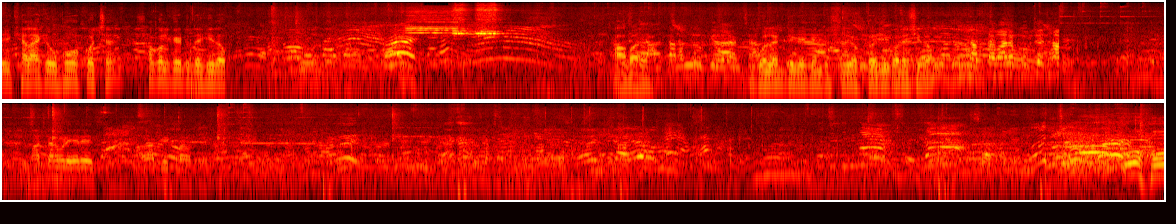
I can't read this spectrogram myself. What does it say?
এই খেলাকে উপভোগ করছে। সকলকে একটু দেখিয়ে দাও। আবারও গোলের দিকে কিন্তু সুযোগ তৈরি করেছিল সপ্তাহ ভালো খুব যে ছাড়ে মাঝখানে করে হেরে এসছে আর আজকে খেলা হচ্ছে ওহো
